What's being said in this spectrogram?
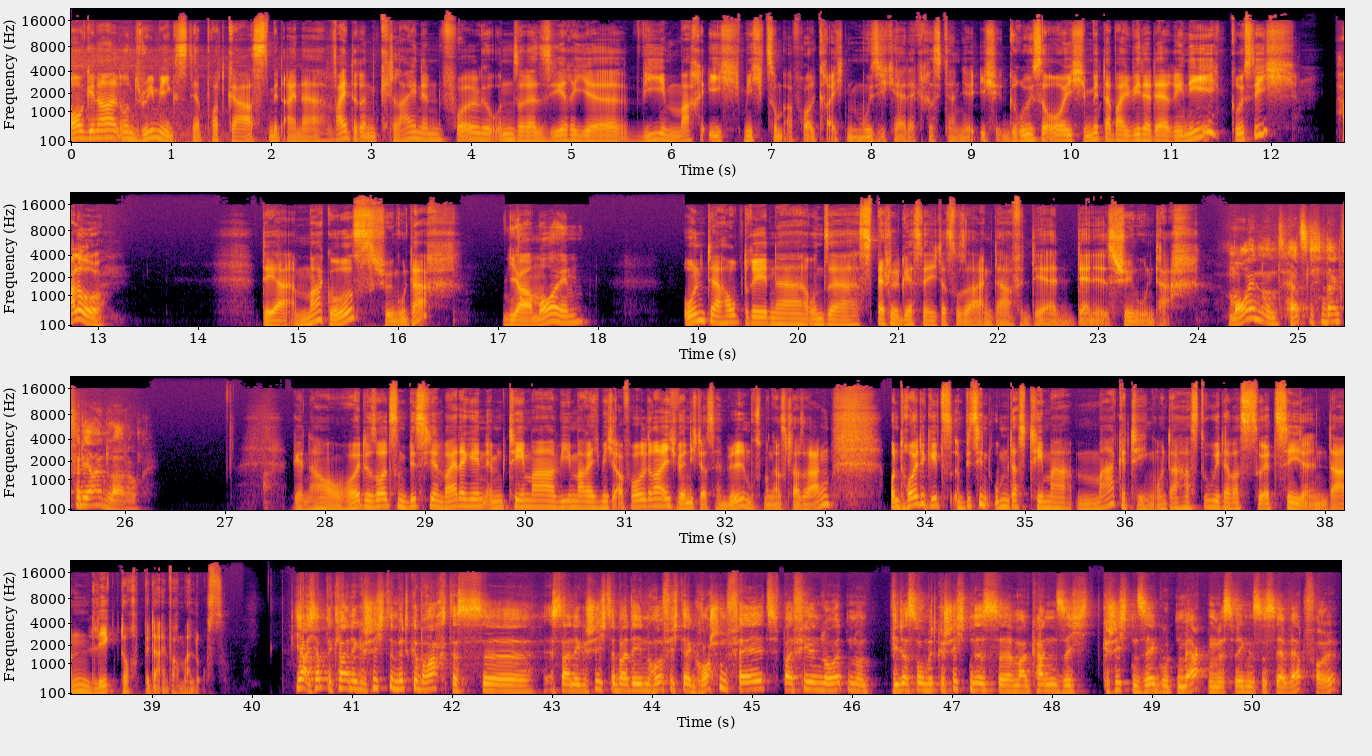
Original und Remix, der Podcast mit einer weiteren kleinen Folge unserer Serie Wie mache ich mich zum erfolgreichen Musiker? Der Christian hier. Ich grüße euch. Mit dabei wieder der René. Grüß dich. Hallo. Der Markus. Schönen guten Tag. Ja, moin. Und der Hauptredner, unser Special Guest, wenn ich das so sagen darf, der Dennis. Schönen guten Tag. Moin und herzlichen Dank für die Einladung. Genau, heute soll es ein bisschen weitergehen im Thema, wie mache ich mich erfolgreich, wenn ich das denn will, muss man ganz klar sagen. Und heute geht es ein bisschen um das Thema Marketing und da hast du wieder was zu erzählen. Dann leg doch bitte einfach mal los. Ja, ich habe eine kleine Geschichte mitgebracht. Das äh, ist eine Geschichte, bei denen häufig der Groschen fällt bei vielen Leuten. Und wie das so mit Geschichten ist, äh, man kann sich Geschichten sehr gut merken, deswegen ist es sehr wertvoll.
